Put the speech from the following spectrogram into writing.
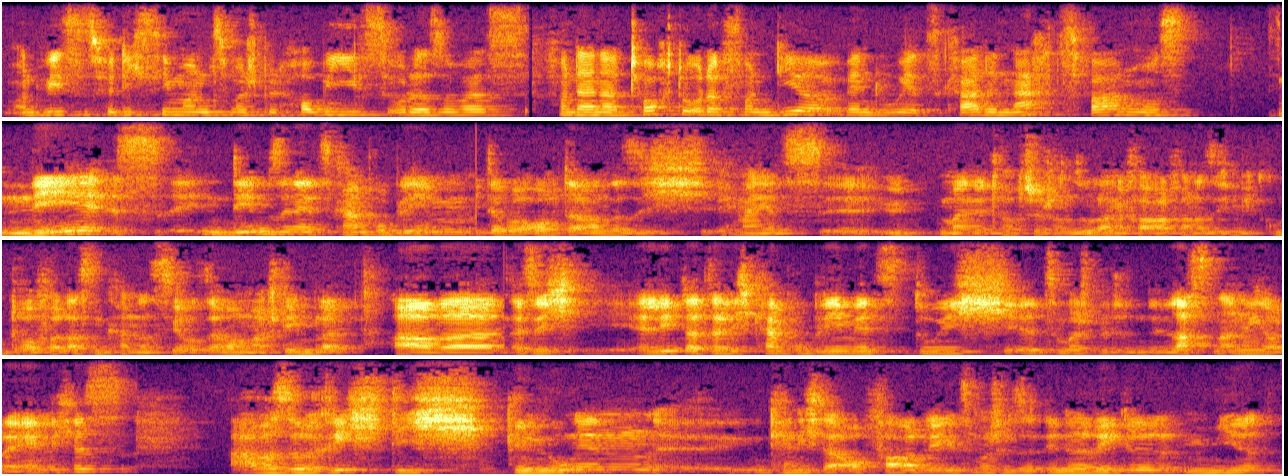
Und wie ist es für dich, Simon, zum Beispiel Hobbys oder sowas von deiner Tochter oder von dir, wenn du jetzt gerade nachts fahren musst? Nee, ist in dem Sinne jetzt kein Problem. Liegt aber auch daran, dass ich, ich meine, jetzt äh, übt meine Tochter schon so lange Fahrradfahren, dass ich mich gut darauf verlassen kann, dass sie auch selber mal stehen bleibt. Aber also ich erlebe tatsächlich kein Problem jetzt durch äh, zum Beispiel den Lastenanhänger oder ähnliches. Aber so richtig gelungen äh, kenne ich da auch Fahrradwege zum Beispiel sind in der Regel mir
